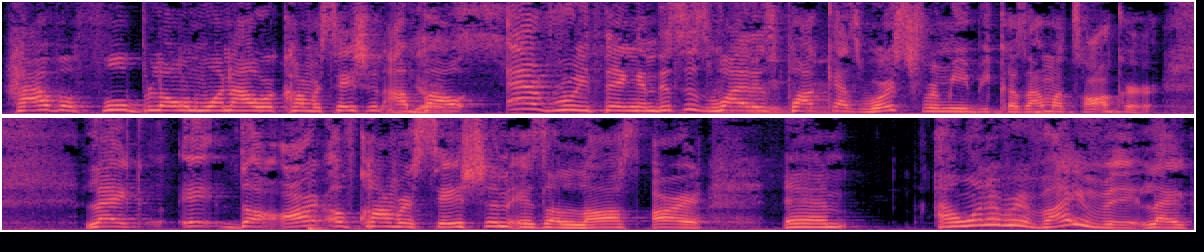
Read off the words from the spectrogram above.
have a full blown one hour conversation about yes. everything. And this is why this podcast works for me because I'm a talker. Like it, the art of conversation is a lost art, and I want to revive it. Like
